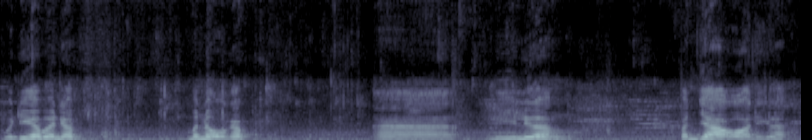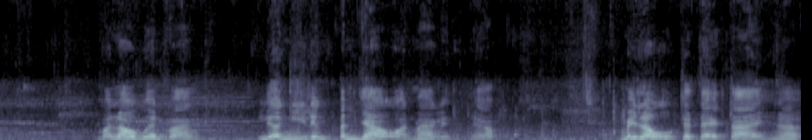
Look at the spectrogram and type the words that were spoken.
สวัสดีครับเพื่อนครับมโนครับ อ่า มีเรื่องปัญญาอ่อนอีกแล้ว มาเล่าเพื่อนฟัง เรื่องนี้เรื่องปัญญาอ่อนมากเลยนะครับ ไม่เล่าอกจะแตกตายนะครับ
